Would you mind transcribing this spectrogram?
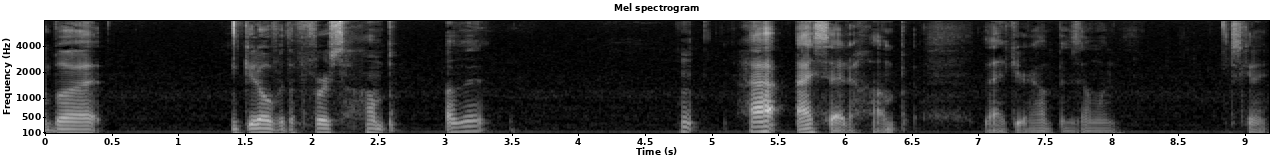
But get over the first hump of it. Ha! I said hump, like you're humping someone. Just kidding.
